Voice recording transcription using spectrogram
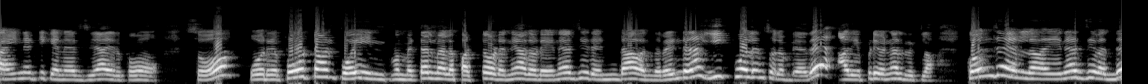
கைனட்டிக் எனர்ஜியா இருக்கும். ஸோ ஒரு போட்டான் போய் மெட்டல் மேல பட்ட உடனே அதோட எனர்ஜி ரெண்டா வந்து ரெண்டு தான் ஈக்குவல்னு சொல்ல முடியாது. அது எப்படி வேணாலும் இருக்கலாம். கொஞ்சம் எனர்ஜி வந்து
